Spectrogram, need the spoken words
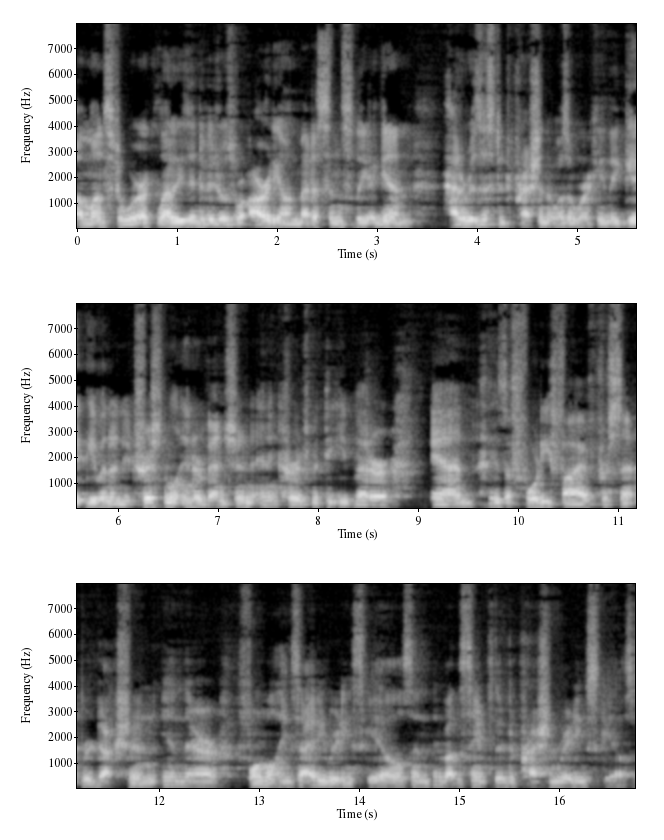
a month to work. A lot of these individuals were already on medicine, so they, again, had a resistant depression that wasn't working. They get given a nutritional intervention and encouragement to eat better. And I think it's a 45% reduction in their formal anxiety rating scales and, and about the same for their depression rating scales.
